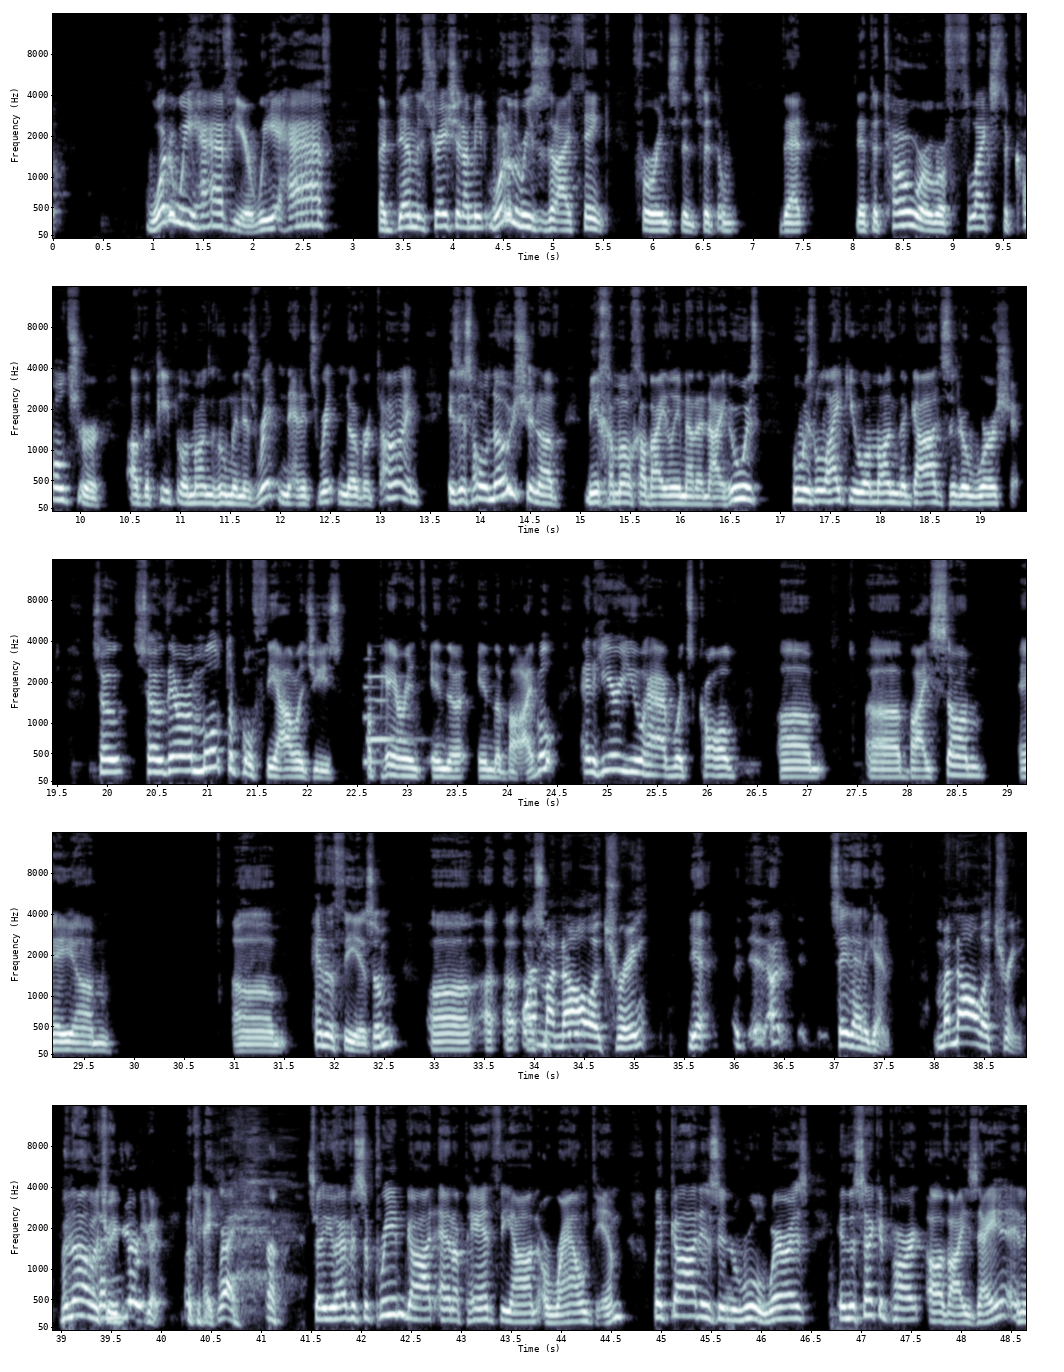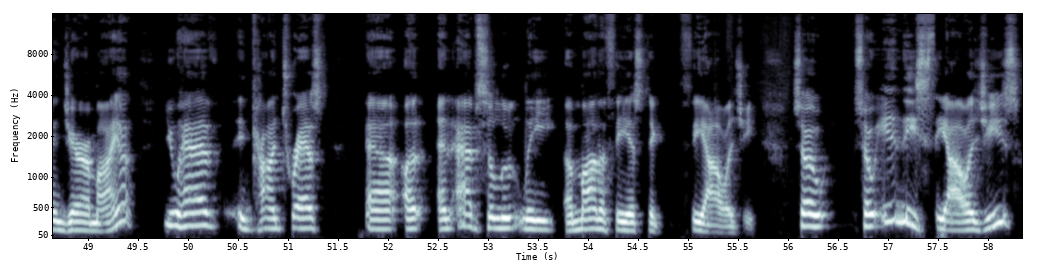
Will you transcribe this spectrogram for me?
what do we have here? We have a demonstration. I mean, one of the reasons that I think, for instance, that the that that the Torah reflects the culture of the people among whom it is written, and it's written over time, is this whole notion of Michamocha Bailim Adonai, who is who is like you among the gods that are worshipped. So so there are multiple theologies apparent in the in the Bible, and here you have what's called um, uh, by some a um, um, henotheism uh, a, a, or a monolatry. Yeah, uh, uh, say that again. Monolatry. Monolatry. The, Very good. Okay. Right. So you have a supreme God and a pantheon around him, but God is in rule. Whereas in the second part of Isaiah and in Jeremiah, you have, in contrast, uh, a, an absolutely a monotheistic theology. So, so in these theologies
